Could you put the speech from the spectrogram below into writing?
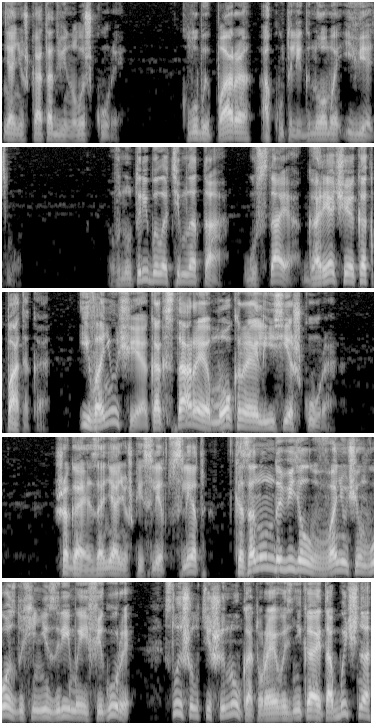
Нянюшка отодвинула шкуры. Клубы пара окутали гнома и ведьму. Внутри была темнота, густая, горячая, как патока, и вонючая, как старая мокрая лисья шкура. Шагая за нянюшкой след в след, Казанунда видел в вонючем воздухе незримые фигуры, слышал тишину, которая возникает обычно,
